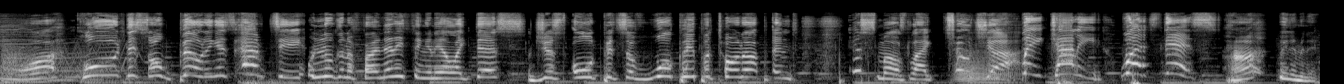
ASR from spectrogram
Aw, Claude, this whole building is empty. We're not gonna find anything in here like this. Just old bits of wallpaper torn up and it smells like chucha. Wait, Callie, what's this? Huh? Wait a minute.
